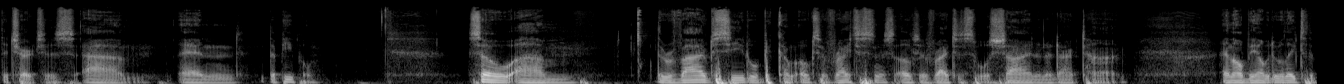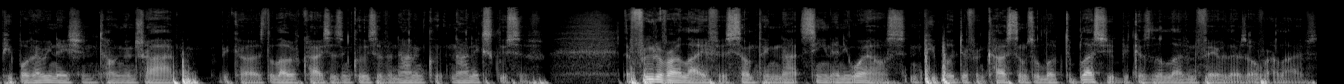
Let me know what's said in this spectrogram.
the churches um, and the people. So um, the revived seed will become oaks of righteousness. Oaks of righteousness will shine in a dark time, and they'll be able to relate to the people of every nation, tongue, and tribe, because the love of Christ is inclusive and not inclu- non-exclusive. The fruit of our life is something not seen anywhere else, and people of different customs will look to bless you because of the love and favor that is over our lives.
